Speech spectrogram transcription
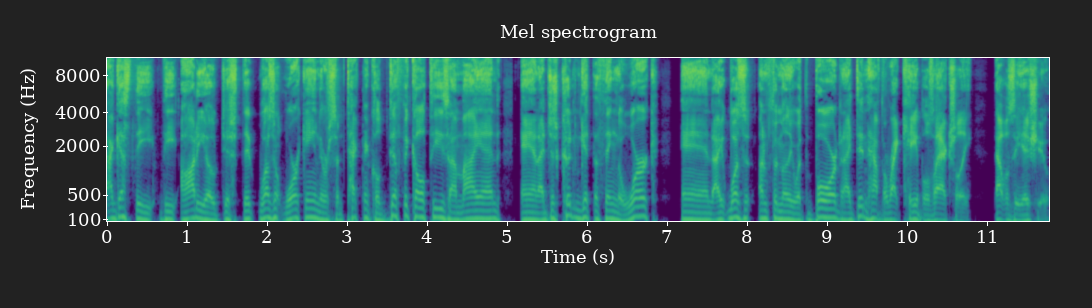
I guess the the audio just it wasn't working. There were some technical difficulties on my end, and I just couldn't get the thing to work. And I wasn't unfamiliar with the board, and I didn't have the right cables. Actually, that was the issue.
